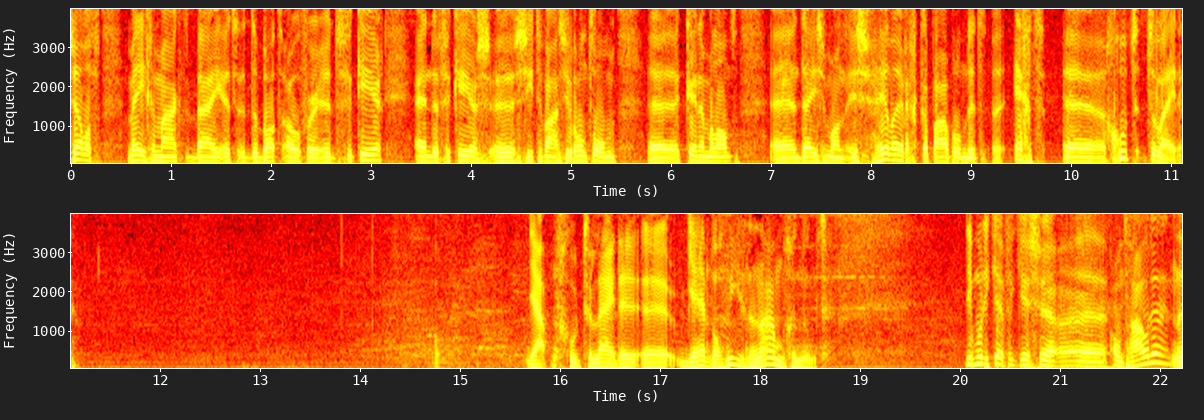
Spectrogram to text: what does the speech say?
Zelf meegemaakt bij het debat over het verkeer en de verkeerssituatie rondom uh, Kennemerland. Uh, deze man is heel erg capabel om dit uh, echt goed te leiden. ja, goed te leiden. je hebt nog niet de naam genoemd. Die moet ik eventjes uh, onthouden. No.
